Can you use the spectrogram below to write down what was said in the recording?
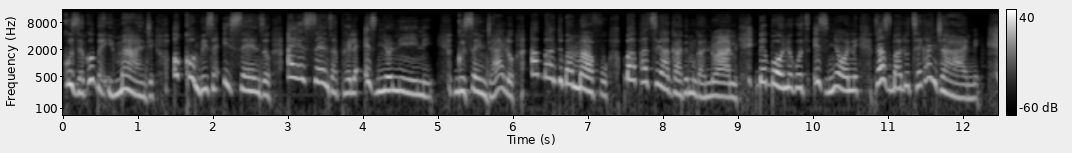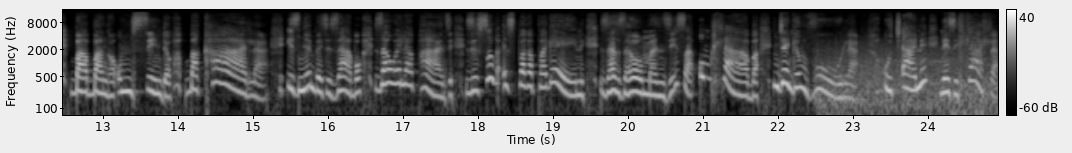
kuze kube imanje. Okukhombisa isenzo ayesenza phela ezinyonini. Kusenjalo abantu bamafu baphatheka kabi mngani wami bebona ukuthi izinyoni zazibaluthe kanjani. Babanga umsindo bakhala. Izinyembezi zabo zawela phansi zisuka esipakaphakeni zaze zayomanzisa umhlaba njengemvula. Utshani nezihlahla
